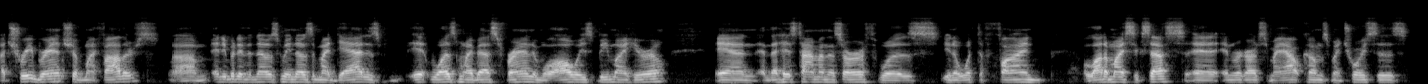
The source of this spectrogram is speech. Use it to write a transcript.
a tree branch of my father's. Um, anybody that knows me knows that my dad is it was my best friend and will always be my hero, and and that his time on this earth was you know what defined a lot of my success in, in regards to my outcomes, my choices,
